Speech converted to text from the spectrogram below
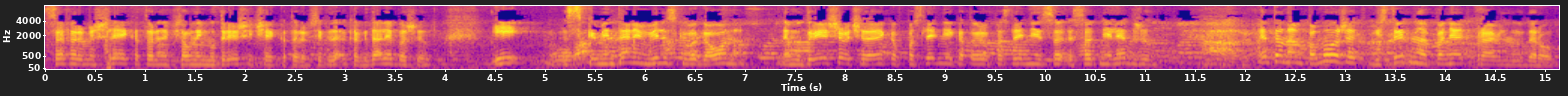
Сефер Мишлей, который написал наимудрейший человек, который всегда, когда-либо жил, и с комментарием Вильнского Гаона, наимудрейшего человека, в последние, который в последние сотни лет жил, это нам поможет действительно понять правильную дорогу.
